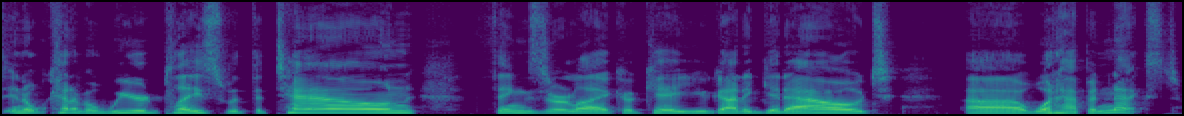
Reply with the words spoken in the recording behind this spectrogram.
you know kind of a weird place with the town. Things are like, okay, you got to get out. Uh, what happened next?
